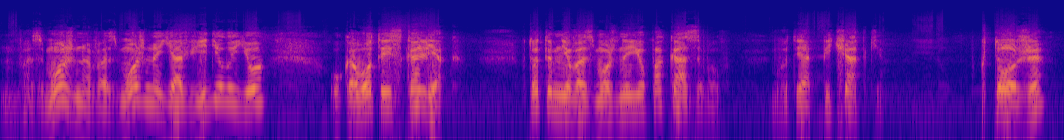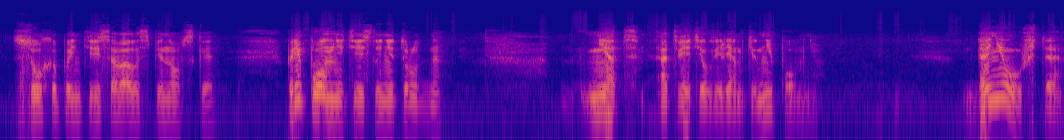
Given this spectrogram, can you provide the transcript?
Возможно, возможно, я видел ее у кого-то из коллег. Кто-то мне, возможно, ее показывал. Вот и отпечатки. Кто же? сухо поинтересовалась Спиновская. Припомните, если не трудно. Нет, ответил Веленкин, не помню. Да неужто?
